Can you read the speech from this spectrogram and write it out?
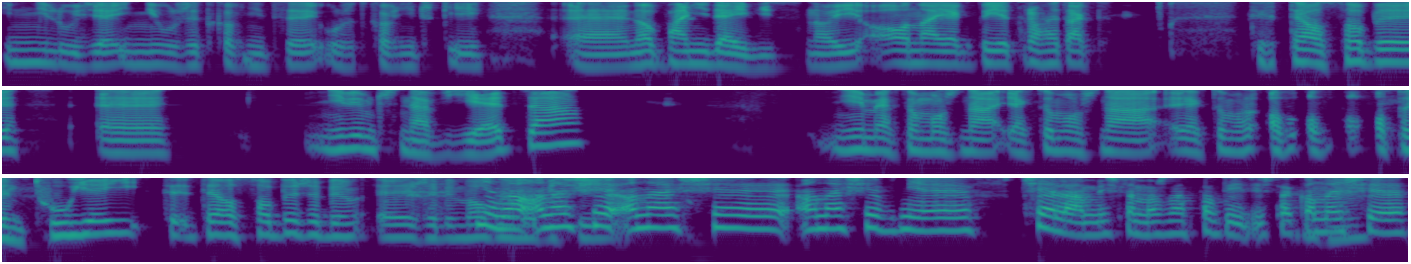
inni ludzie, inni użytkownicy, użytkowniczki, e, no pani Davis. No i ona jakby je trochę tak, te osoby, nie wiem czy nawiedza, nie wiem, jak to można, jak to można, jak to opętuje te, te, osoby, żeby, żeby mogły. Nie no, ona się, jej... ona, się, ona się w nie wciela, myślę, można powiedzieć. Tak, ona mhm. się.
